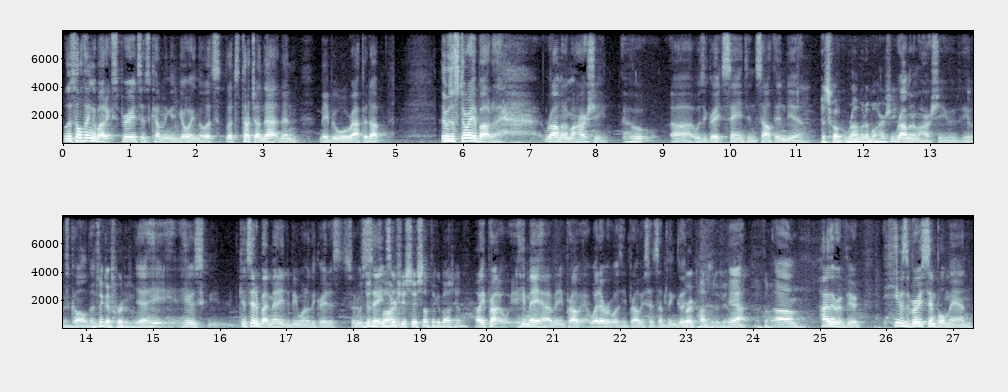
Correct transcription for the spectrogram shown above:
Well, this whole thing about experiences coming and going, though, let's let's touch on that, and then maybe we'll wrap it up. There was a story about uh, Ramana Maharshi, who uh, was a great saint in South India. It's called Ramana Maharshi? Ramana Maharshi, he was, he was called. I think I've heard of him. Yeah, he he was considered by many to be one of the greatest sort of Didn't saints. in- Maharishi say something about him? oh, he probably he may have, and he probably whatever it was, he probably said something good. Very positive, yeah. Yeah. Um, highly revered. He was a very simple man.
